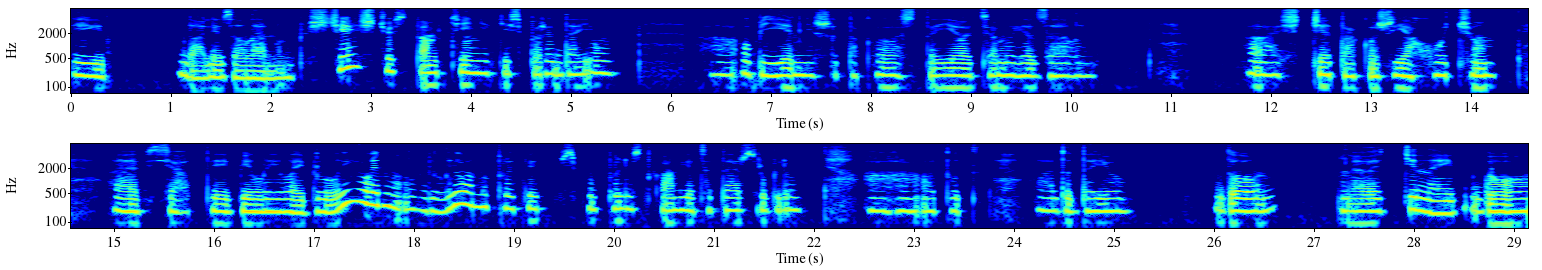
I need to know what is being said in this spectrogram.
І далі зеленим ще щось там тінь якісь передаю. Об'ємніше так е, стає оця моя зелень. Ще також я хочу е, взяти білила і білилами, білилами пройти по пелюсткам, я це теж зроблю. Ага, отут е, додаю до е, тіней, до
